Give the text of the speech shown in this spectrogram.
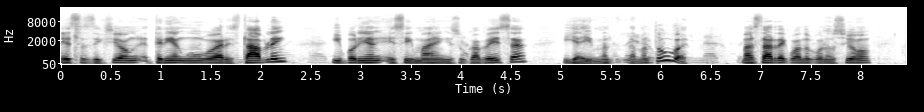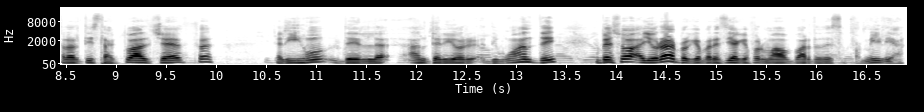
esa sección tenían un hogar estable y ponían esa imagen en su cabeza y ahí la mantuvo. Más tarde, cuando conoció al artista actual, Jeff, el hijo del anterior dibujante, empezó a llorar porque parecía que formaba parte de esa familia,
